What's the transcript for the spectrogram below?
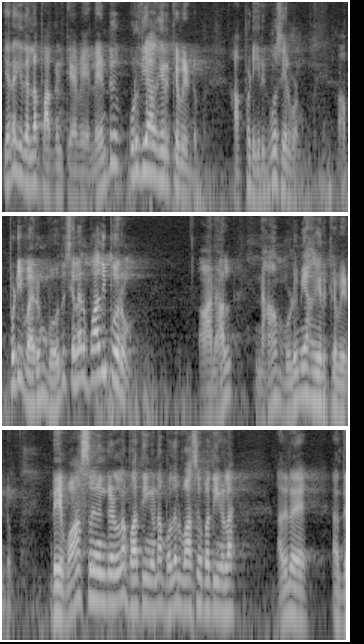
எனக்கு இதெல்லாம் பார்க்கணும் தேவையில்லை என்று உறுதியாக இருக்க வேண்டும். அப்படி இருக்கும்போது செயல்படணும். அப்படி வரும்போது சிலர் பாதிப்பு வரும். ஆனால் நாம் முழுமையாக இருக்க வேண்டும். இன்றைய வாசகங்கள்லாம் பார்த்தீங்கன்னா முதல் வாசகம் பார்த்தீங்களா? அதில் அந்த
